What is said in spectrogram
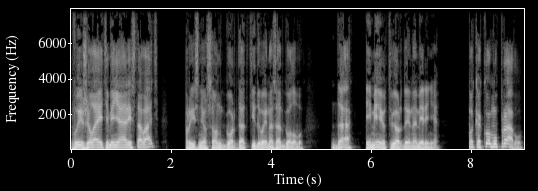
Вы желаете меня арестовать? Произнес он, гордо откидывая назад голову. Да, имею твердое намерение. По какому праву?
